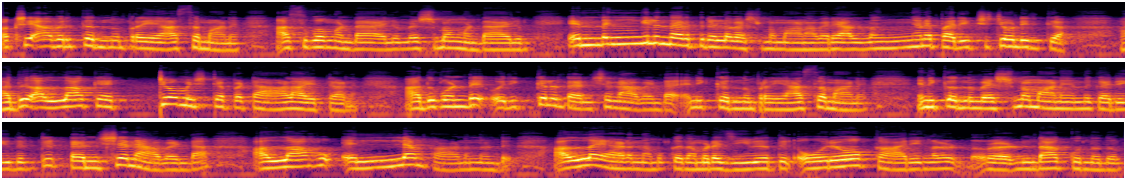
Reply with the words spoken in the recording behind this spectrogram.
പക്ഷേ അവർക്കെന്നും പ്രയാസമാണ്. അസുഖം കൊണ്ടായാലും വിഷമം കൊണ്ടായാലും എന്തെങ്കിലും തരത്തിലുള്ള വിഷമമാണ് അവരെ. അതങ്ങനെ പരീക്ഷിച്ചുകൊണ്ടിരിക്കുക. അത് അള്ളാഹ്ക്ക് ഏറ്റവും ഇഷ്ടപ്പെട്ട ആളായിട്ടാണ്. അതുകൊണ്ട് ഒരിക്കലും ടെൻഷൻ ആവേണ്ട. എനിക്കൊന്നും പ്രയാസമാണ്. എനിക്കൊന്നും വിഷമമാണ് എന്ന് കരുതിയിട്ട് ടെൻഷൻ ആവേണ്ട. അള്ളാഹു എല്ലാം കാണുന്നുണ്ട്. അള്ളയാണ് നമുക്ക് നമ്മുടെ ജീവിതത്തിൽ ഓരോ കാര്യങ്ങൾ ഉണ്ടാക്കുന്നതും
